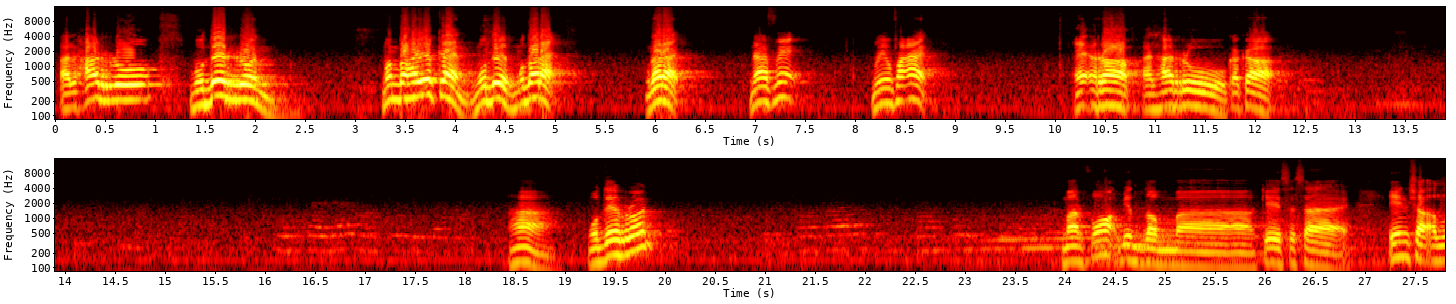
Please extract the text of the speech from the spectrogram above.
Al-harru mudirrun. Membahayakan, mudir, mudarat. Mudarat. Nafi' beri manfaat. I'rab al-harru, kakak. Ha, mudirrun marfu' bid dhamma. Okey, selesai. Insya-Allah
